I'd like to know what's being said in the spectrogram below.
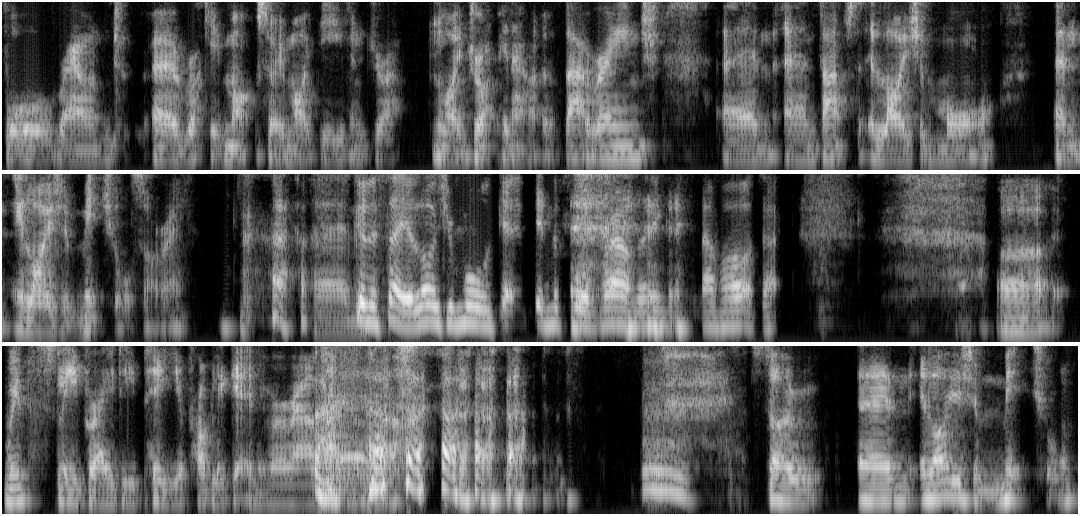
four round uh, rookie mocks, so it might be even dra- like dropping out of that range. Um, and that's Elijah Moore, um, Elijah Mitchell, sorry. I was going to say Elijah Moore get in the fourth round. and have a heart attack. Uh, with sleeper ADP, you're probably getting him around. there as well. so um, Elijah Mitchell,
